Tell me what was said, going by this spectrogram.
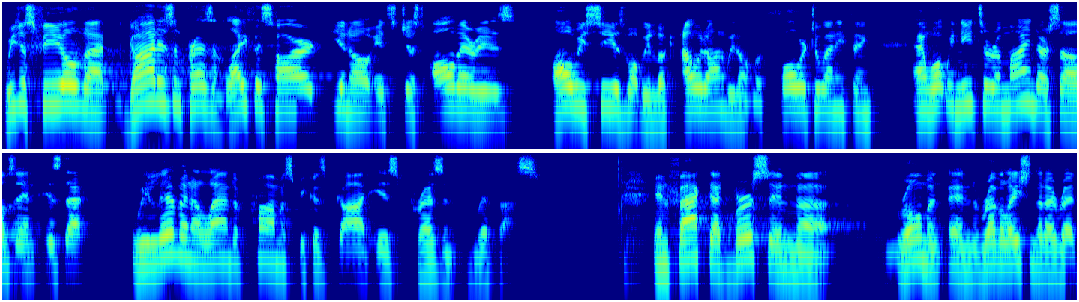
We just feel that God isn't present. Life is hard. You know, it's just all there is. All we see is what we look out on. We don't look forward to anything. And what we need to remind ourselves in is that we live in a land of promise because God is present with us. In fact, that verse in uh, Roman in Revelation that I read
